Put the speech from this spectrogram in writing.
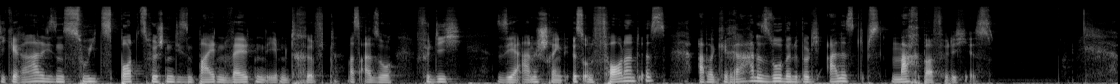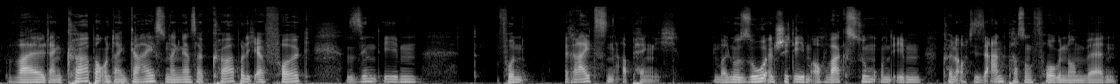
die gerade diesen Sweet Spot zwischen diesen beiden Welten eben trifft. Was also für dich sehr anstrengend ist und fordernd ist, aber gerade so, wenn du wirklich alles gibst, machbar für dich ist weil dein Körper und dein Geist und dein ganzer körperlicher Erfolg sind eben von Reizen abhängig. Weil nur so entsteht eben auch Wachstum und eben können auch diese Anpassungen vorgenommen werden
